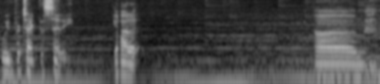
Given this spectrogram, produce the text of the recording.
We protect the city. Got it. Um,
